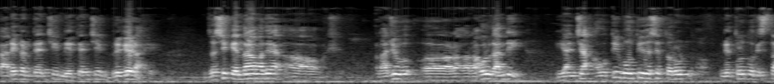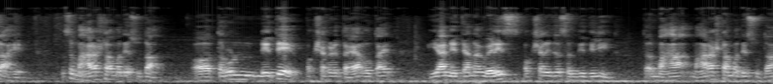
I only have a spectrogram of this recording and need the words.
कार्यकर्त्यांची नेत्यांची एक ब्रिगेड आहे. जशी केंद्रामध्ये राजीव रा- राहुल गांधी यांच्या अवतीभोवती जसे तरुण नेतृत्व दिसतं आहे तसं महाराष्ट्रामध्ये सुद्धा तरुण नेते पक्षाकडे तयार होत आहेत. या नेत्यांना वेळीच पक्षाने जर संधी दिली तर महा महाराष्ट्रामध्ये सुद्धा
